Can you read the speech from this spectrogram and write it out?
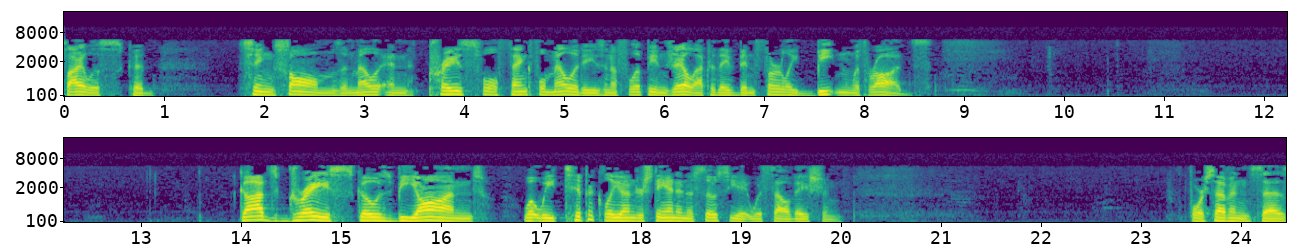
Silas could sing psalms and, mel- and praiseful, thankful melodies in a Philippian jail after they've been thoroughly beaten with rods. God's grace goes beyond what we typically understand and associate with salvation. 4 7 says,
